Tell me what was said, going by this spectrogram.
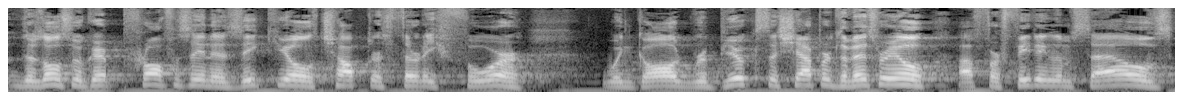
there's also a great prophecy in Ezekiel chapter 34 when God rebukes the shepherds of Israel uh, for feeding themselves.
